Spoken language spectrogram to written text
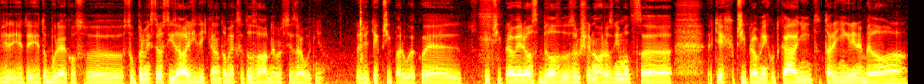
že, že, že to bude jako super mistrovství, záleží teďka na tom, jak se to zvládne prostě zdravotně. Protože těch případů jako je té přípravě dost, bylo zrušeno hrozně moc eh, těch přípravných utkání, to tady nikdy nebylo a,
